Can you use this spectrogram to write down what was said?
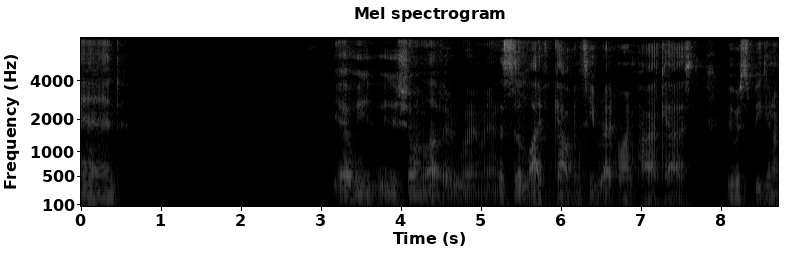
And yeah, we we just showing love everywhere, man. This is a Life of Calvin T. Redwine podcast. We were speaking on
